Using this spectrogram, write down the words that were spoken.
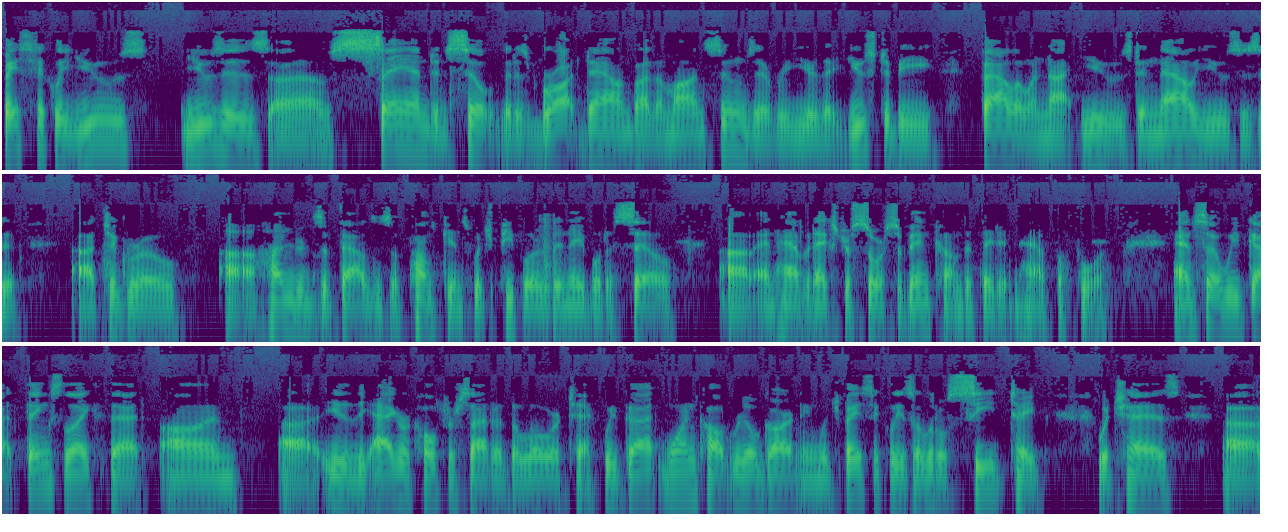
basically use, uses uh, sand and silt that is brought down by the monsoons every year that used to be fallow and not used, and now uses it uh, to grow uh, hundreds of thousands of pumpkins, which people are then able to sell uh, and have an extra source of income that they didn't have before. And so we've got things like that on uh, either the agriculture side or the lower tech. We've got one called Reel Gardening, which basically is a little seed tape which has uh,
